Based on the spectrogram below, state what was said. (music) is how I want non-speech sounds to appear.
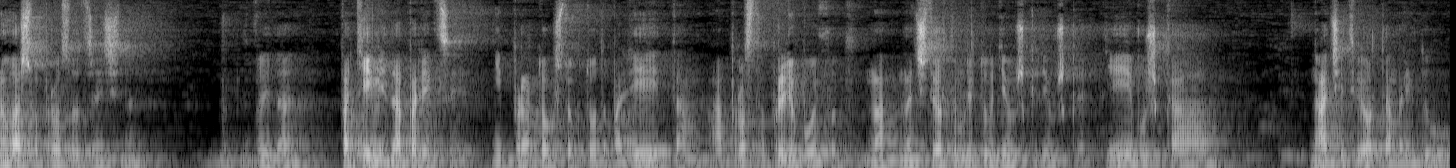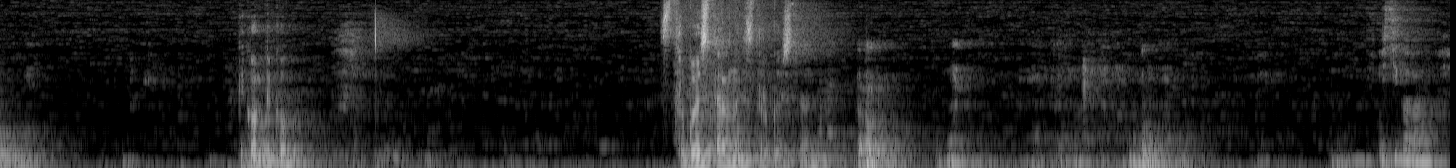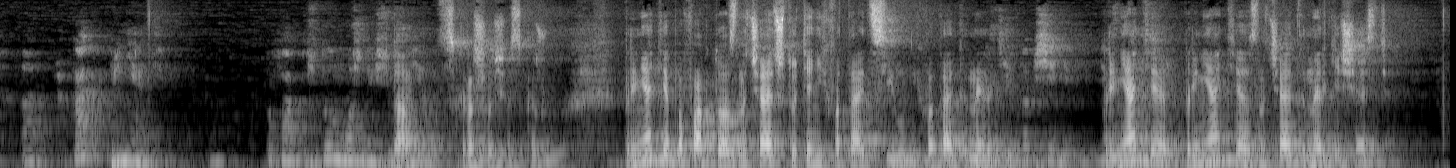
Ну, ваш вопрос, вот женщина, вы, да, по теме, да, по лекции, не про то, что кто-то болеет там, а просто про любовь. Вот на, на четвертом ряду девушка, девушка, девушка, на четвертом ряду. Бегом, бегом. С другой стороны, с другой стороны. Что можно еще да, сделать? Да, хорошо, сейчас скажу. Принятие по факту означает, что у тебя не хватает силы, не хватает энергии. Вообще нет. Принятие, принятие означает энергия счастья.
